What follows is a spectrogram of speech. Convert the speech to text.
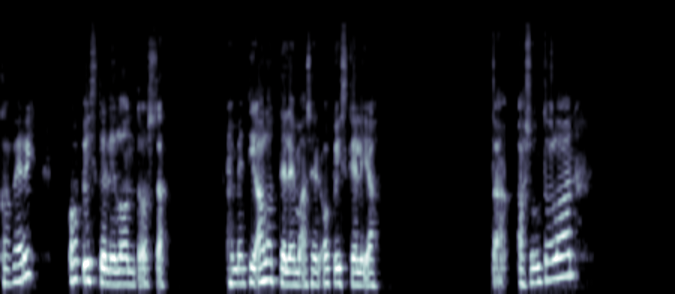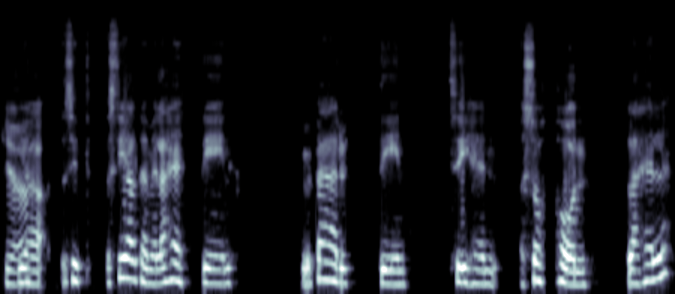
kaveri opiskeli Lontoossa. Me mentiin aloittelemaan sen opiskelija asuntolaan. Joo. Ja sitten sieltä me lähettiin, me päädyttiin siihen Sohon lähelle,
